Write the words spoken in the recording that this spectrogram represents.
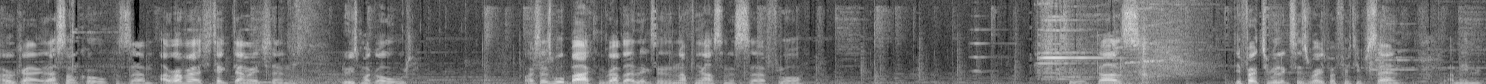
Okay, that's not cool, because um, I'd rather actually take damage than lose my gold. Alright, so let's walk back and grab that elixir. There's nothing else on this uh, floor. See what it does. The effect of elixir is raised by 50%. I mean,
